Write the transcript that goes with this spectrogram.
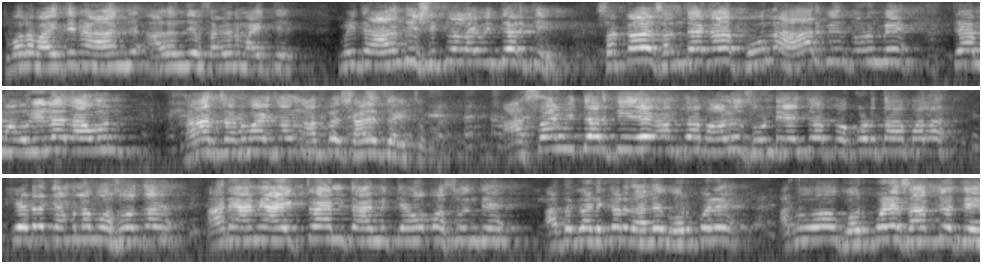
तुम्हाला माहिती आहे मी आनंद आळंदी हो, सगळ्यांना माहिती आहे। मी ते आनंदी शिकलेला विद्यार्थी. सकाळ संध्याकाळ फुल हार बीर करून मी त्या माऊलीला जाऊन हार चढवायचा आणि आपल्या शाळेत जायचो. असा विद्यार्थी एक आमचा बाळू सोंडे येतो पकडतो आम्हाला केडर कॅम्पला बसवतं आणि आम्ही ऐकतोय आणि ते आम्ही तेव्हापासून ते आता गडकर झाले घोरपडे. आणि वो हो, घोरपडे साहब जो हो, थे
